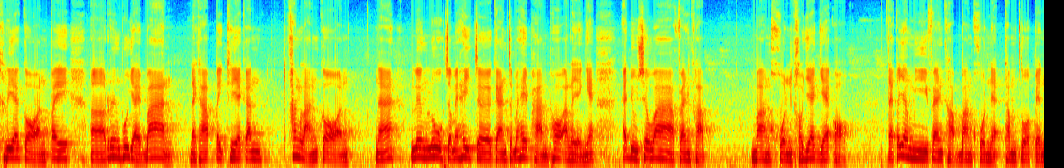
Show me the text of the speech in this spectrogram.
เคลียร์ก่อนไปเเรื่องผู้ใหญ่บ้านนะครับ ไปเคลียร์กันข้างหลังก่อนนะเรื่องลูกจะไม่ให้เจอกันจะไม่ให้ผ่านพ่ออะไรอย่างเงี้ยแอดดูเชื่อว่าแฟนคลับบางคนเขาแยกแยะออก แต่ก็ยังมีแฟนคลับบางคนเนี่ยทำตัวเป็น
